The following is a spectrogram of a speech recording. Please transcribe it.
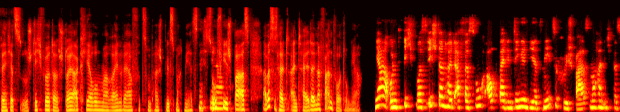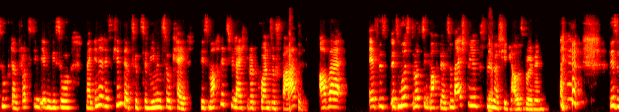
wenn ich jetzt so Stichwörter Steuererklärung mal reinwerfe, zum Beispiel, es macht mir jetzt nicht genau. so viel Spaß, aber es ist halt ein Teil deiner Verantwortung, ja. Ja, und ich, was ich dann halt auch versuche, auch bei den Dingen, die jetzt nicht so viel Spaß machen, ich versuche dann trotzdem irgendwie so mein inneres Kind dazu zu nehmen, so, okay, das macht jetzt vielleicht gerade keinen so Spaß, aber es, ist, es muss trotzdem gemacht werden. Zum Beispiel Spülmaschine ja. ausräumen. das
